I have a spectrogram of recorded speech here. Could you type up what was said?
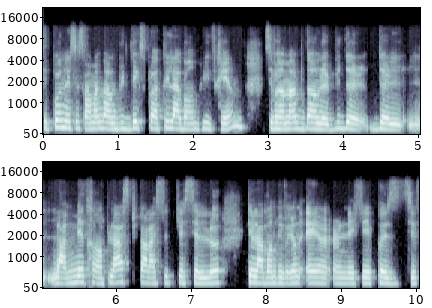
n'est pas nécessairement dans le but d'exploiter la bande riveraine, c'est vraiment dans le but de, de, la mettre en place puis par la suite que celle-là, que la bande riveraine ait un, effet positif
